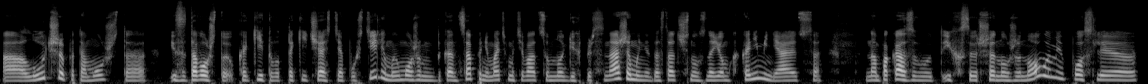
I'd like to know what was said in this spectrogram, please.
а, лучше, потому что из-за того, что какие-то вот такие части опустили, мы можем не до конца понимать мотивацию многих персонажей, мы недостаточно узнаем, как они меняются. Нам показывают их совершенно уже новыми после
